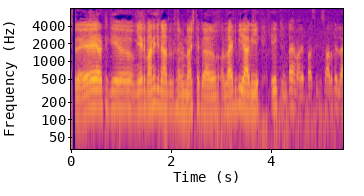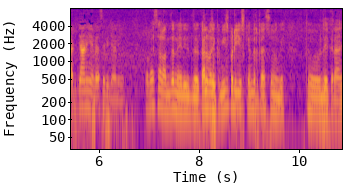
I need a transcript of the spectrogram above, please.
अरे, उठ गए मेहरबानी जनाब सारे नाश्ता करा रहे और लाइट भी आ गई है। एक घंटा है हमारे पास क्योंकि सात बजे लाइट जानी है, वैसे भी जानी है। तो वैसे अंदर मेरी कल वाली कमीज पड़ी उसके अंदर पैसे होंगे। तो लेकर आए।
